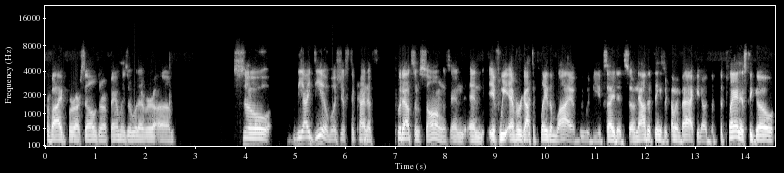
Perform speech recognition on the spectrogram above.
provide for ourselves or our families or whatever. Um, so the idea was just to kind of put out some songs and and if we ever got to play them live we would be excited so now that things are coming back you know the, the plan is to go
